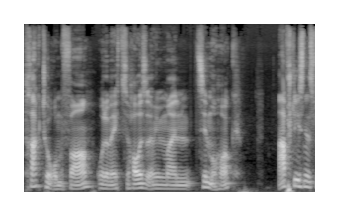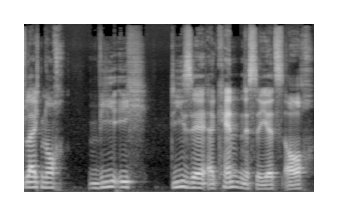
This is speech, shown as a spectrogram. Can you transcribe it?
Traktor rumfahre oder wenn ich zu Hause irgendwie in meinem Zimmer hocke. Abschließend ist vielleicht noch, wie ich diese Erkenntnisse jetzt auch,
